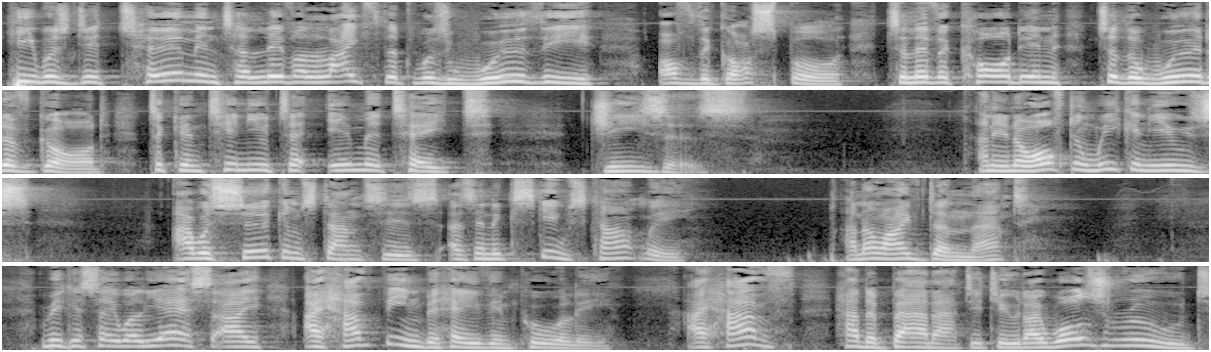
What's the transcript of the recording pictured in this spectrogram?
He was determined to live a life that was worthy of the gospel, to live according to the word of God, to continue to imitate Jesus. And you know, often we can use our circumstances as an excuse, can't we? I know I've done that. We can say, well, yes, I, I have been behaving poorly. I have had a bad attitude. I was rude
